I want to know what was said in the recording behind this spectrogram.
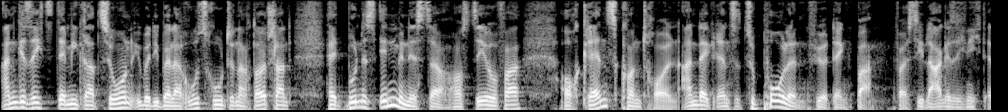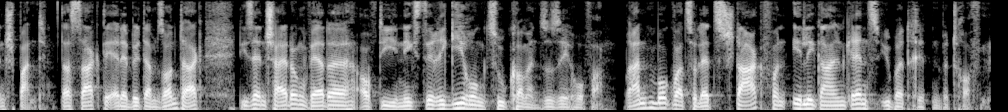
Angesichts der Migration über die Belarus-Route nach Deutschland hält Bundesinnenminister Horst Seehofer auch Grenzkontrollen an der Grenze zu Polen für denkbar, falls die Lage sich nicht entspannt. Das sagte er der Bild am Sonntag. Diese Entscheidung werde auf die nächste Regierung zukommen, so Seehofer. Brandenburg war zuletzt stark von illegalen Grenzübertritten betroffen.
